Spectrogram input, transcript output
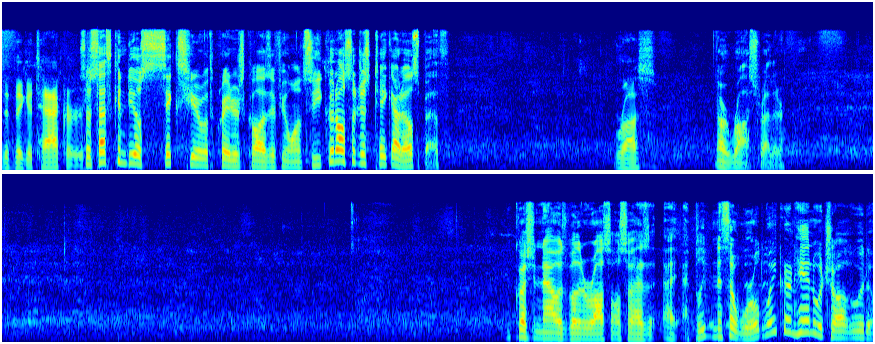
the big attackers. So Seth can deal six here with Crater's Claws if he wants. So he could also just take out Elspeth Ross. or Ross rather. Question now is whether Ross also has, I, I believe, Nissa World Waker in hand, which would uh,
